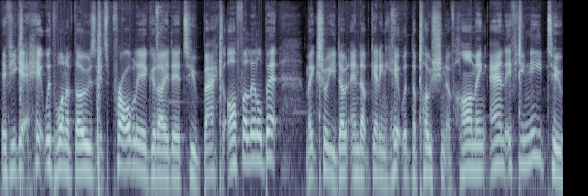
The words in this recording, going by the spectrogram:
if you get hit with one of those, it's probably a good idea to back off a little bit. Make sure you don't end up getting hit with the potion of harming. And if you need to,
